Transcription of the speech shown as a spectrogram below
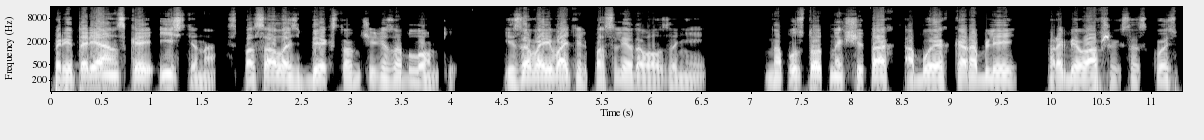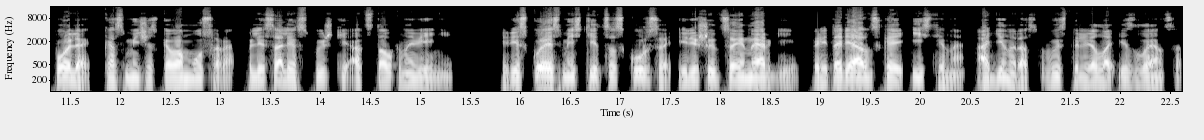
Претарианская истина спасалась бегством через обломки, и завоеватель последовал за ней. На пустотных щитах обоих кораблей, пробивавшихся сквозь поле космического мусора, плясали вспышки от столкновений. Рискуя сместиться с курса и лишиться энергии, претарианская истина один раз выстрелила из лэнсов,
